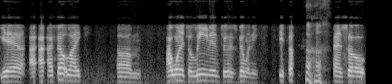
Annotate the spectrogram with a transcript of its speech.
Yeah, I, I felt like um, I wanted to lean into his villainy, you know? and so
